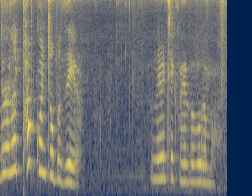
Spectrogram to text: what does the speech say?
There are like popcorns over there. Let me take my bubble gum off.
